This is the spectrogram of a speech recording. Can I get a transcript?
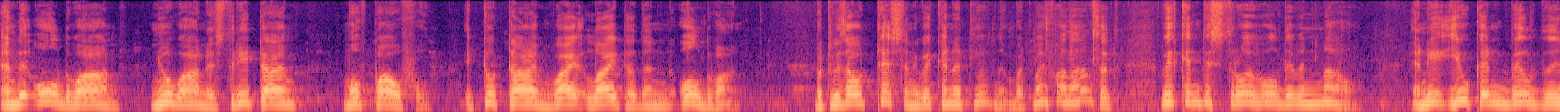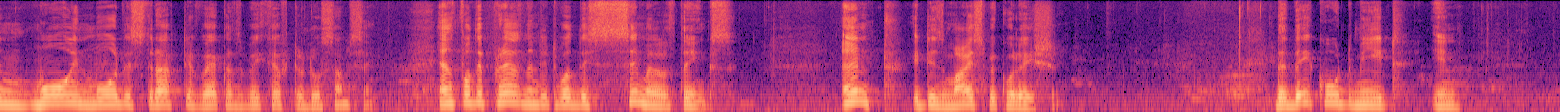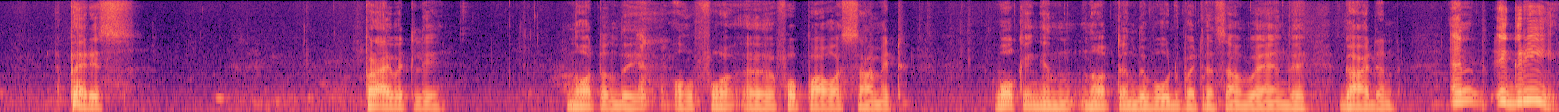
And the old one, new one, is three times more powerful. It's two times lighter than the old one. But without testing, we cannot use them. But my father answered, we can destroy world even now. And you can build them more and more destructive weapons. We have to do something. And for the president, it was the similar things. And it is my speculation that they could meet in Paris privately, not on the all four, uh, four power summit, walking in not in the wood but in somewhere in the garden, and agree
